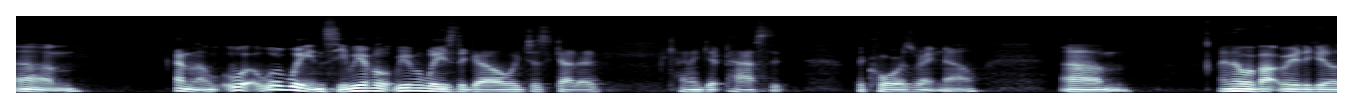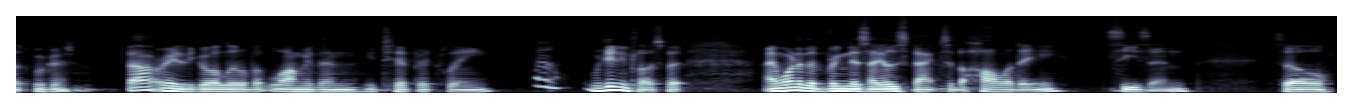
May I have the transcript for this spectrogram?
Um, I don't know. We'll, we'll wait and see. We have a, we have a ways to go. We just gotta kind of get past the, the cores right now. Um, I know we're about ready to get we're about ready to go a little bit longer than we typically oh we're getting close, but I wanted to bring this at least back to the holiday season. So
